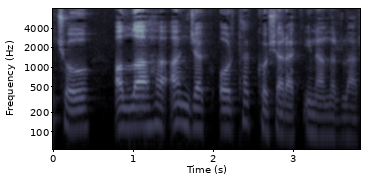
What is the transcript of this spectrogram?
çoğu Allah'a ancak ortak koşarak inanırlar.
